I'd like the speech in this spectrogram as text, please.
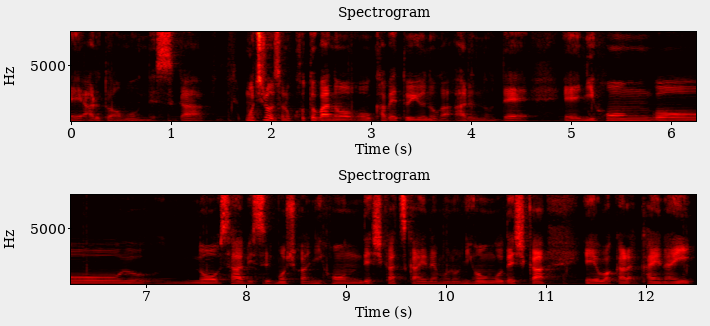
えあるとは思うんですがもちろんその言葉の壁というのがあるので、え日本語のサービスもしくは日本でしか使えないもの日本語でしか、えー、から買えない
